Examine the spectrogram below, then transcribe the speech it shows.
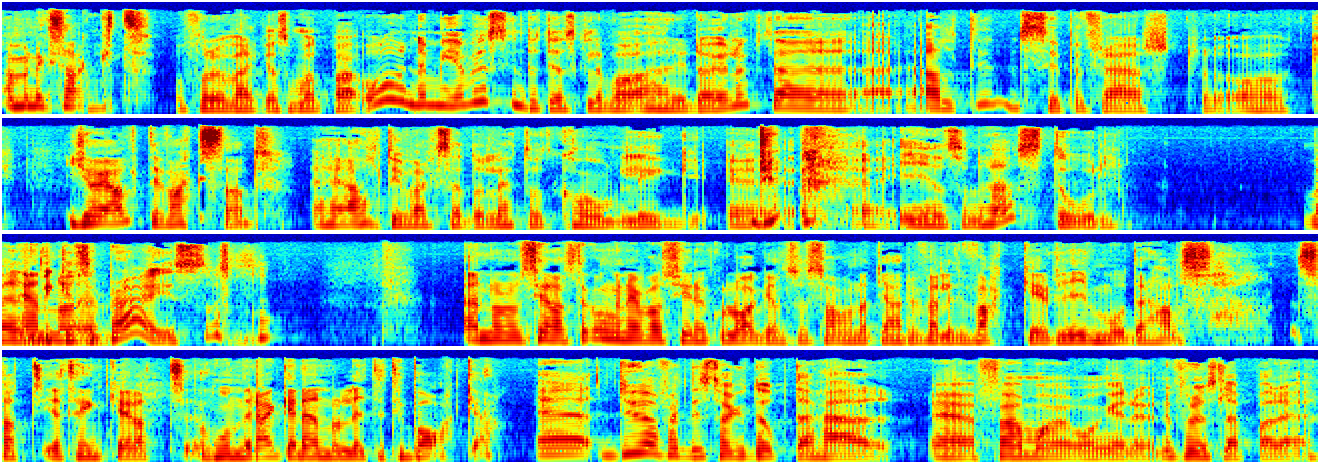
Ja men exakt. och få det att verka som att bara, åh nej men jag visste inte att jag skulle vara här idag. Jag luktar alltid superfräscht och Jag är alltid vaxad. är alltid vaxad och lättåtkomlig eh, eh, i en sån här stol. Men En vilken ma- surprise! En av de senaste gångerna jag var hos gynekologen så sa hon att jag hade väldigt vacker livmoderhals. Så att jag tänker att hon raggade ändå lite tillbaka. Eh, du har faktiskt tagit upp det här eh, för många gånger nu. Nu får du släppa det.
